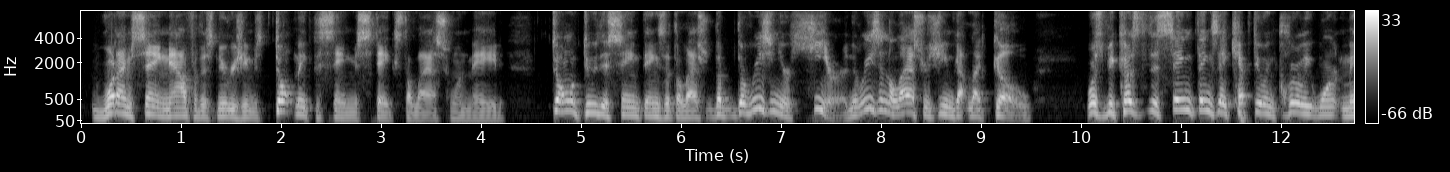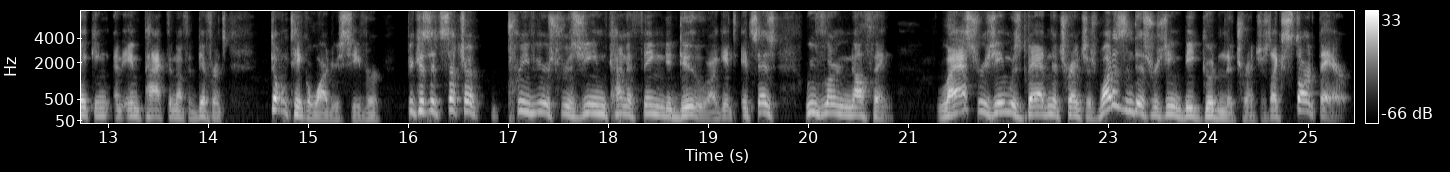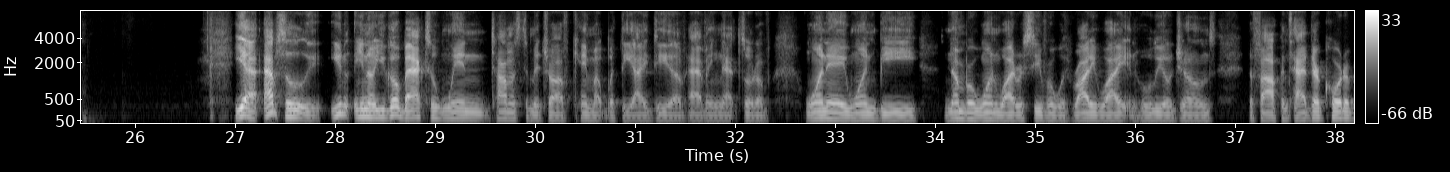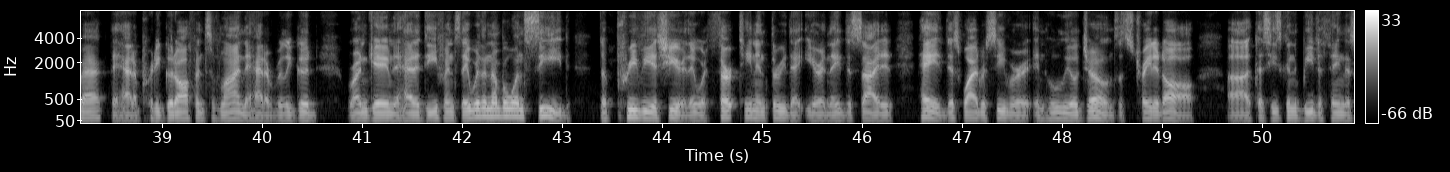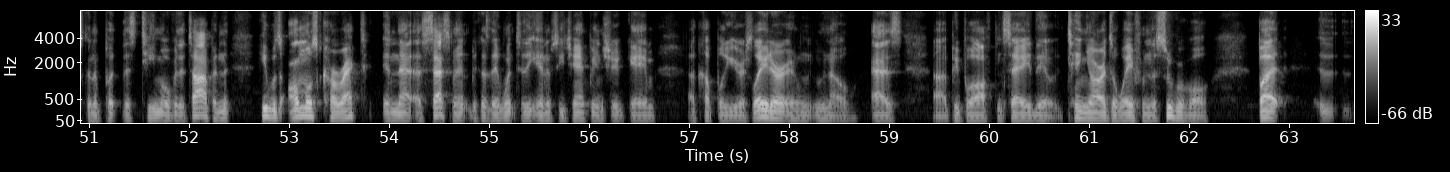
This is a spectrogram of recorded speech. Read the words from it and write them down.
what I'm saying now for this new regime is don't make the same mistakes the last one made. Don't do the same things that the last. The, the reason you're here and the reason the last regime got let go was because the same things they kept doing clearly weren't making an impact enough a difference. Don't take a wide receiver because it's such a previous regime kind of thing to do. Like it, it says we've learned nothing. Last regime was bad in the trenches. Why doesn't this regime be good in the trenches? Like start there. Yeah, absolutely. You you know, you go back to when Thomas Dimitroff came up with the idea of having that sort of 1A, 1B number one wide receiver with Roddy White and Julio Jones. The Falcons had their quarterback. They had a pretty good offensive line. They had a really good run game. They had a defense. They were the number one seed the previous year. They were 13 and 3 that year, and they decided, hey, this wide receiver in Julio Jones, let's trade it all because uh, he's going to be the thing that's going to put this team over the top. And he was almost correct in that assessment because they went to the NFC Championship game a couple years later, and you know, as uh, people often say, they were ten yards away from the Super Bowl. But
